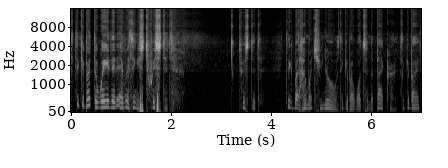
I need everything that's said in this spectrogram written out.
Think about the way that everything is twisted. Twisted. Think about how much you know. Think about what's in the background. Think about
